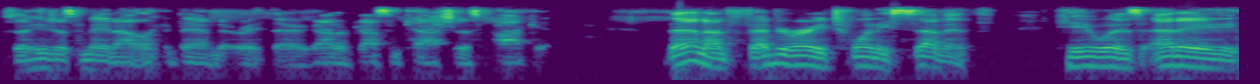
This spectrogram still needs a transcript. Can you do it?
So he just made out like a bandit right there. Got got some cash in his pocket. Then on February 27th, he was at a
